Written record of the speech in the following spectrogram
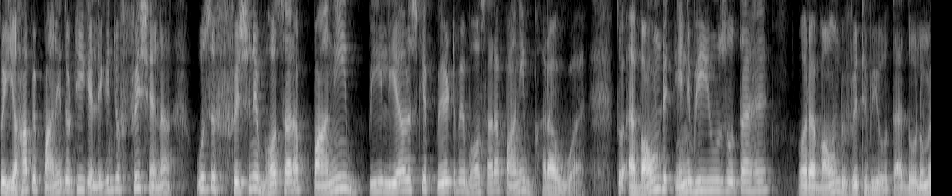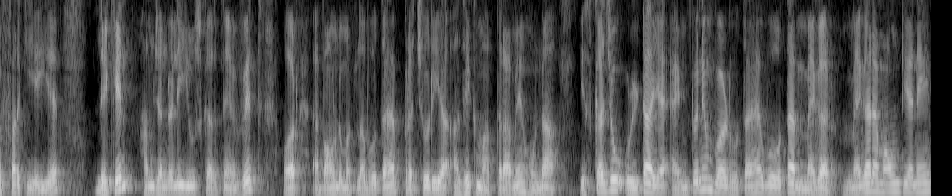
तो यहाँ पे पानी तो ठीक है, लेकिन जो फ़िश है ना, उस फ़िश ने बहुत सारा पानी पी लिया और उसके पेट में बहुत सारा पानी भरा हुआ है। तो अबाउंड इन भी यूज़ होता है और अबाउंड विथ भी होता है, दोनों में फ़र्क यही है। लेकिन हम जनरली यूज़ करते हैं विथ और अबाउंड मतलब होता है प्रचुर या अधिक मात्रा में होना। इसका जो उल्टा या एंटोनिम वर्ड होता है, वो होता है मेगर मेगर अमाउंट यानी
